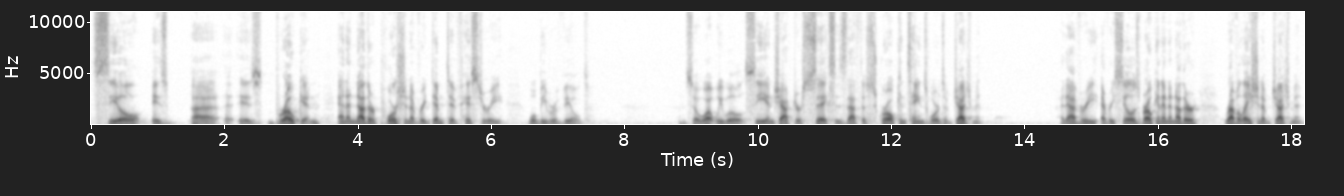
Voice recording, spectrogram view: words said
seal is, uh, is broken, and another portion of redemptive history will be revealed. And so, what we will see in chapter 6 is that the scroll contains words of judgment. And every, every seal is broken, and another revelation of judgment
